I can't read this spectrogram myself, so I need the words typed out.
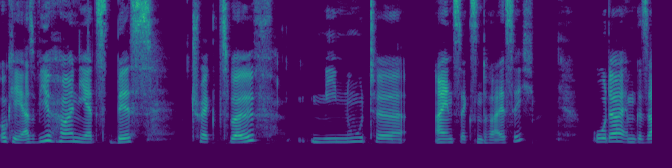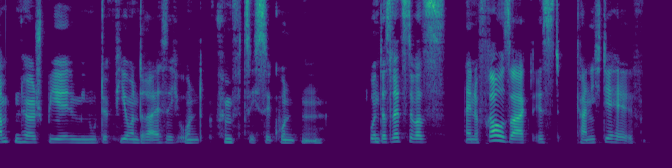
Okay, also wir hören jetzt bis Track 12, Minute 1,36 oder im gesamten Hörspiel Minute 34 und 50 Sekunden. Und das letzte, was eine Frau sagt, ist, kann ich dir helfen?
